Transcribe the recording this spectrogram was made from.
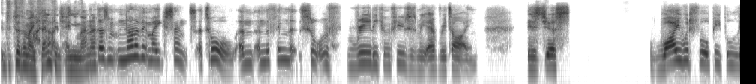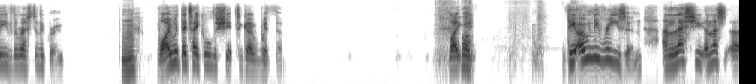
it just doesn't make I- sense I in any manner. It doesn't. None of it makes sense at all. And and the thing that sort of really confuses me every time is just why would four people leave the rest of the group? Mhm. Why would they take all the shit to go with them? Like. Well, the only reason, unless you, unless uh,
